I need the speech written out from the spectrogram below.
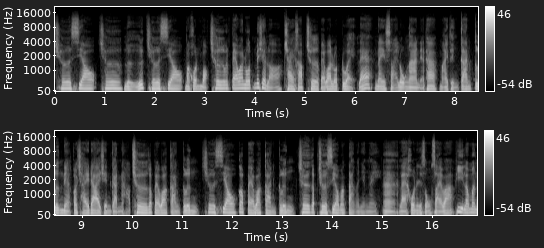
เชอเซียวเชอหรือเชอเซียวบางคนบอกเชอมันแปลว่ารถไม่ใช่เหรอ ใช่ครับ เชอแปลว่ารถด้วย และในสายโรงงานเนี่ยถ้าหมายถึงการกลึงเนี่ยก็ใช้ได้เช่นกันนะครับ เชอก็แปลว่าการกลึง เชอเซียวก็แปลว่าการกลึง เชอกับเชอเซียวมันต่างกันยังไงอ่าหลายคนอาจจะสงสัยว่าพี่แล้วมัน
